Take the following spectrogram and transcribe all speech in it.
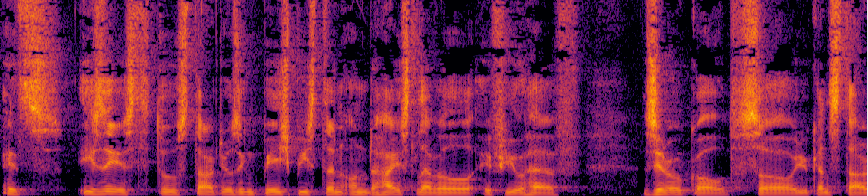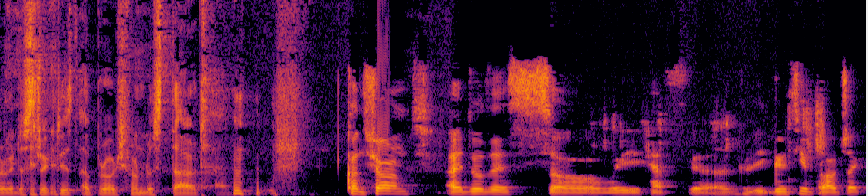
It's easiest to start using PHP Stan on the highest level if you have zero code, so you can start with the strictest approach from the start. confirmed I do this. So we have a green team project.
